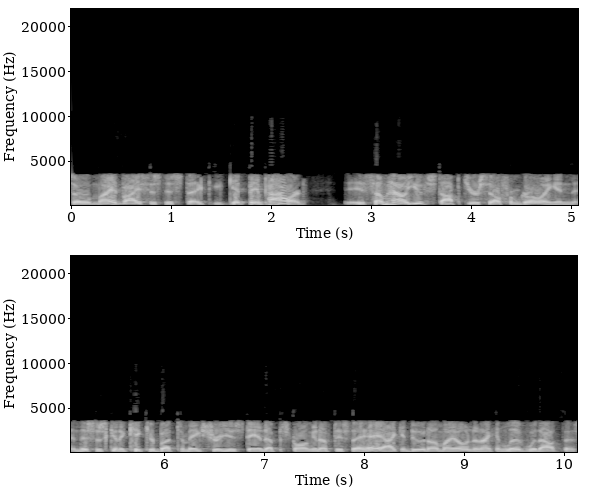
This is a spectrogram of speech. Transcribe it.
So my advice is to st- get empowered. Somehow you've stopped yourself from growing, and, and this is going to kick your butt to make sure you stand up strong enough to say, "Hey, I can do it on my own, and I can live without this."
